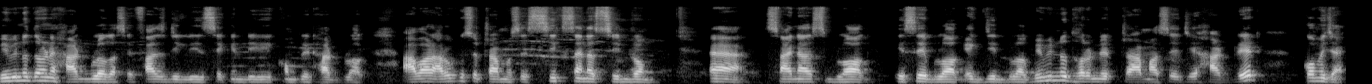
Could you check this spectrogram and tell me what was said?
বিভিন্ন ধরনের হার্ট ব্লক আছে first degree second degree complete heart block আবার আরও কিছু টার্ম আছে সিক্স সাইনাস সিনড্রোম হ্যাঁ sinus block SA block exit block বিভিন্ন ধরনের টার্ম আছে যে হার্ট রেট কমে যায়।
